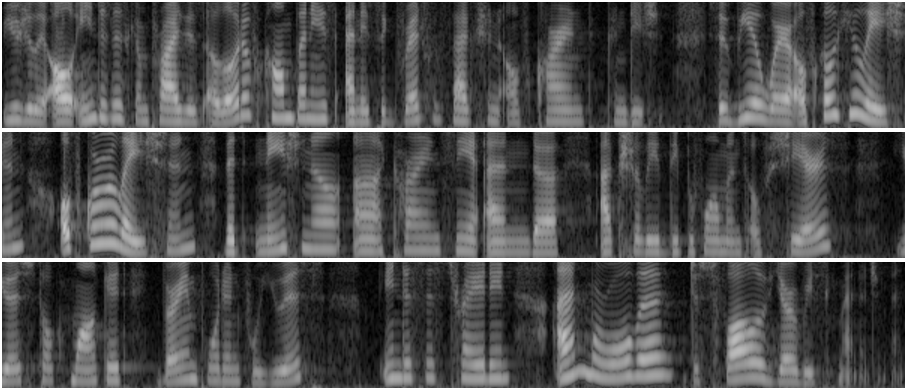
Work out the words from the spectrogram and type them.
usually all indices comprises a lot of companies and it's a great reflection of current condition. So be aware of calculation of correlation that national uh, currency and uh, actually the performance of shares US stock market very important for US indices trading and moreover just follow your risk management.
